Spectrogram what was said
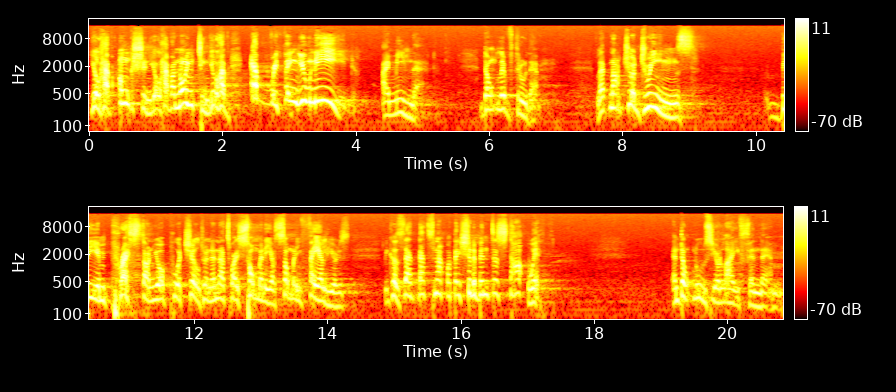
you'll have unction, you'll have anointing, you'll have everything you need. I mean that. Don't live through them. Let not your dreams be impressed on your poor children, and that's why so many have so many failures, because that, that's not what they should have been to start with and don't lose your life in them.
